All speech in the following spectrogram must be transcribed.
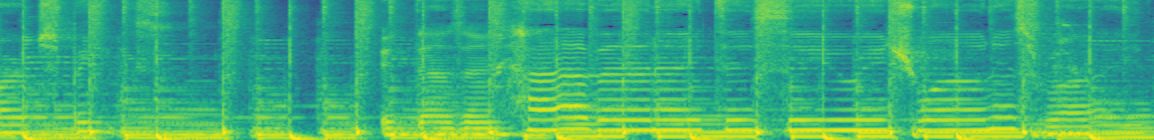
heart speaks. It doesn't have an A to see which one is right?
